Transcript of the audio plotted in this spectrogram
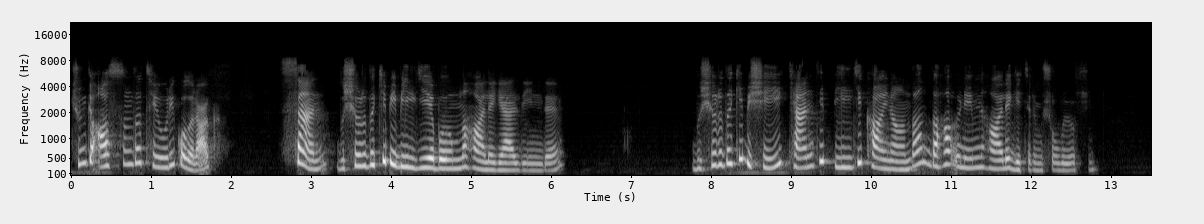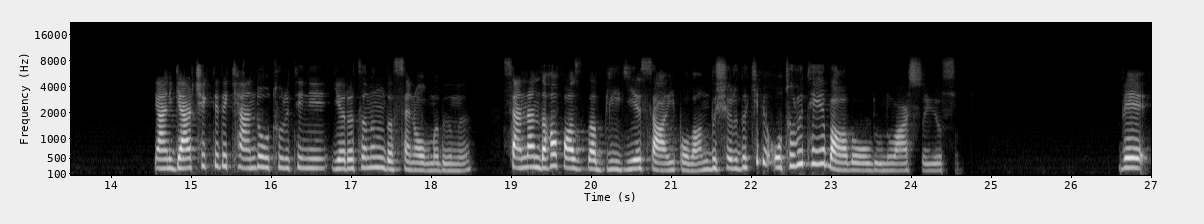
Çünkü aslında teorik olarak sen dışarıdaki bir bilgiye bağımlı hale geldiğinde dışarıdaki bir şeyi kendi bilgi kaynağından daha önemli hale getirmiş oluyorsun. Yani gerçekte de kendi otoriteni yaratanın da sen olmadığını, senden daha fazla bilgiye sahip olan dışarıdaki bir otoriteye bağlı olduğunu varsayıyorsun. Ve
